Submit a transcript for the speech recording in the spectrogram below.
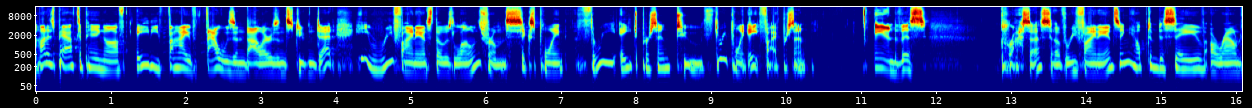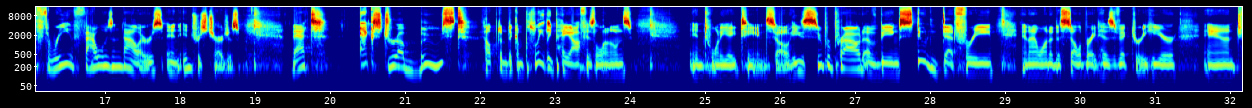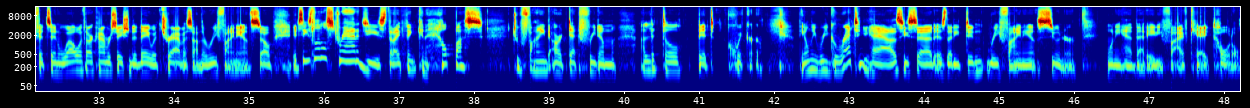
On his path to paying off $85,000 in student debt, he refinanced those loans from 6.38% to 3.85%. And this process of refinancing helped him to save around $3,000 in interest charges. That extra boost helped him to completely pay off his loans in 2018. So he's super proud of being student debt free, and I wanted to celebrate his victory here and fits in well with our conversation today with Travis on the refinance. So it's these little strategies that I think can help us to find our debt freedom a little bit quicker. The only regret he has, he said, is that he didn't refinance sooner when he had that 85K total.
